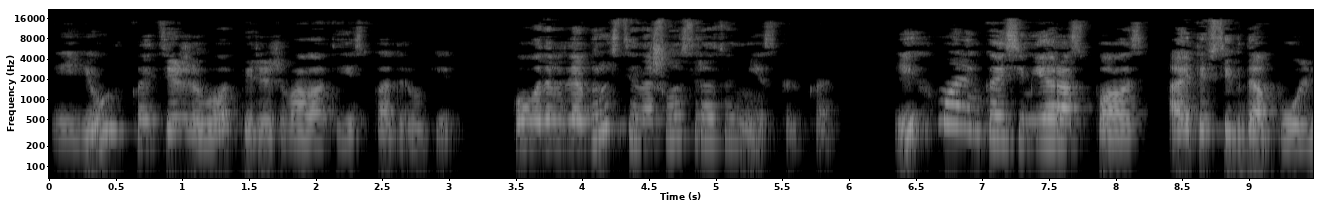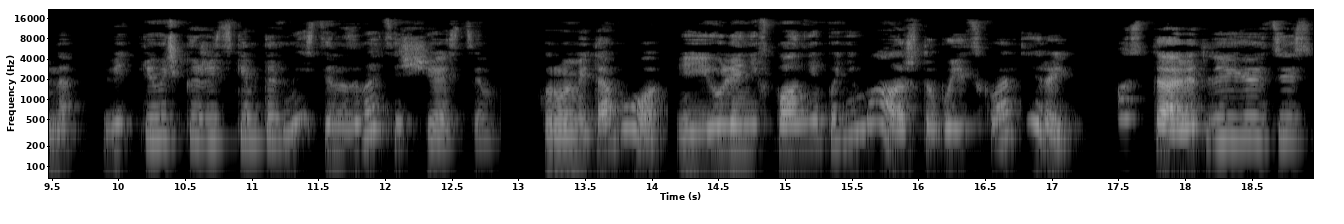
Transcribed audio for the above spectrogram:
И Юлька тяжело переживала отъезд подруги. Поводов для грусти нашлось сразу несколько. Их маленькая семья распалась, а это всегда больно, ведь привычка жить с кем-то вместе называется счастьем. Кроме того, Юля не вполне понимала, что будет с квартирой. Оставят ли ее здесь?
